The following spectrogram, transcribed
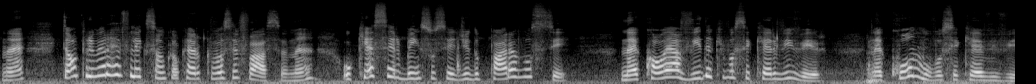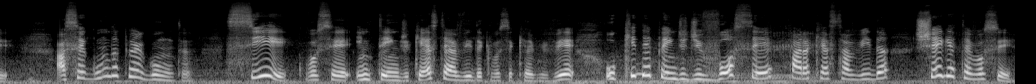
né? Então a primeira reflexão que eu quero que você faça, né? O que é ser bem-sucedido para você? Né? Qual é a vida que você quer viver? Né? Como você quer viver? A segunda pergunta, se você entende que esta é a vida que você quer viver, o que depende de você para que esta vida chegue até você?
